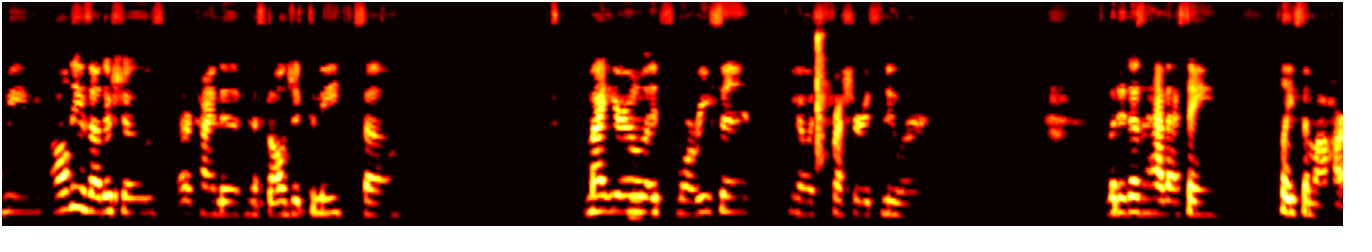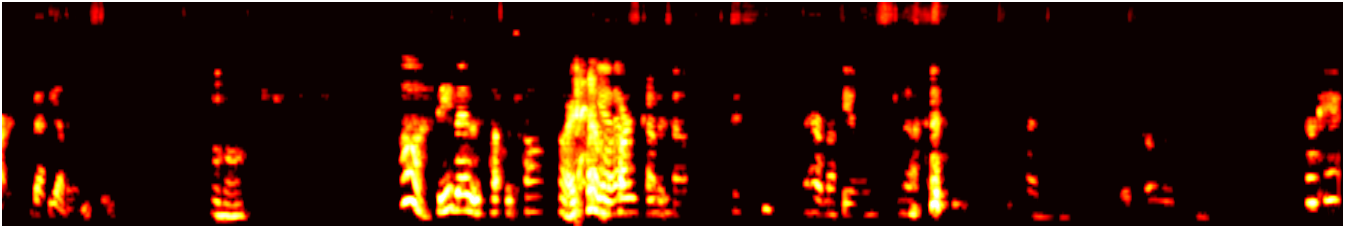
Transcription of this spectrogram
I mean, all these other shows are kind of nostalgic to me, so. My Hero, it's more recent, you know, it's fresher, it's newer. But it doesn't have that same place in my heart that the other ones do. Mm-hmm. Oh, see, that is tough. It's hard. Yeah, that was kind of tough. it hurt my feelings. okay.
